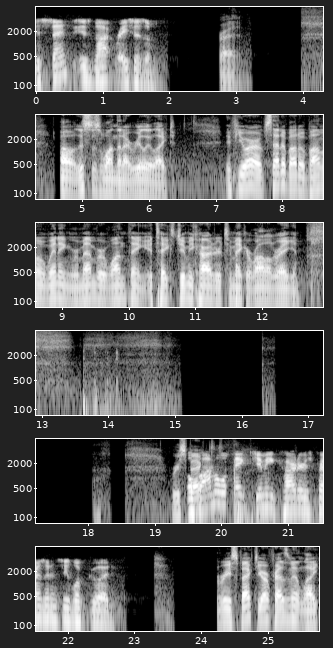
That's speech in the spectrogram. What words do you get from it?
dissent is not racism. Right. Oh, this is one that I really liked. If you are upset about Obama winning, remember one thing: it takes Jimmy Carter to make a Ronald Reagan. Respect. Obama will make Jimmy Carter's presidency look good. Respect your president like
